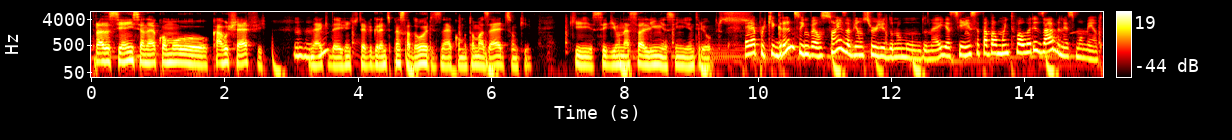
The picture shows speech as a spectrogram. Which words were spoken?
traz a ciência, né, como carro-chefe uhum. né? Que daí a gente teve grandes pensadores, né? Como Thomas Edison, que que seguiam nessa linha, assim, entre outros. É, porque grandes invenções haviam surgido no mundo, né? E a ciência estava muito valorizada nesse momento.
